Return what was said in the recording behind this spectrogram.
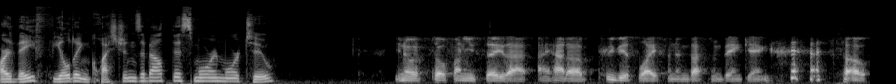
Are they fielding questions about this more and more too? You know, it's so funny you say that. I had a previous life in investment banking, so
